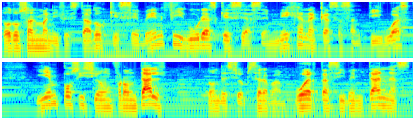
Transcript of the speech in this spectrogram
Todos han manifestado que se ven figuras que se asemejan a casas antiguas y en posición frontal, donde se observan puertas y ventanas.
